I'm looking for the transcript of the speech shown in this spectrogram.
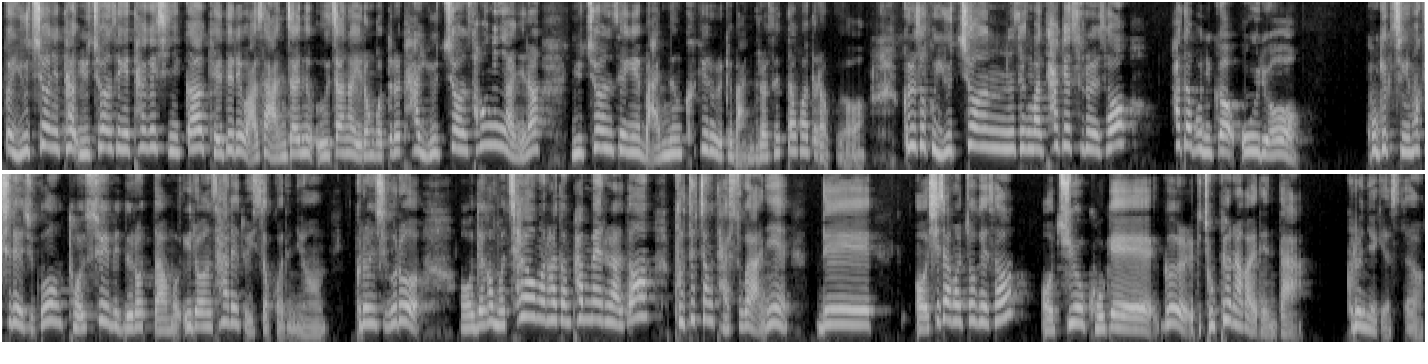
그러니까 유치원이 타, 유치원생이 타겟이니까 걔들이 와서 앉아 있는 의자나 이런 것들을 다 유치원 성인이 아니라 유치원생에 맞는 크기로 이렇게 만들어서 했다고 하더라고요. 그래서 그 유치원생만 타겟으로 해서 하다 보니까 오히려 고객층이 확실해지고 더 수입이 늘었다. 뭐 이런 사례도 있었거든요. 그런 식으로 어, 내가 뭐 체험을 하던 판매를 하던 불특정 다수가 아닌 내 어, 시장을 쪼개서 어, 주요 고객을 이렇게 좁혀 나가야 된다. 그런 얘기였어요.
